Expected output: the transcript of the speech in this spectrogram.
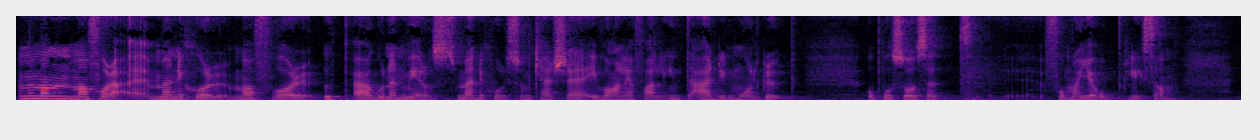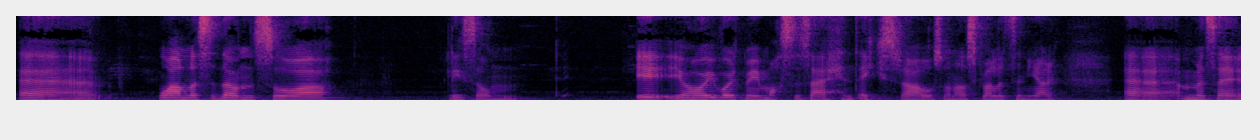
men man, man, får, äh, människor, man får upp ögonen mer hos människor som kanske i vanliga fall inte är din målgrupp. Och på så sätt eh, får man jobb liksom. Eh, å andra sidan så liksom jag har ju varit med i massor så här Hänt Extra och sådana skvallertidningar. Eh, men så här,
